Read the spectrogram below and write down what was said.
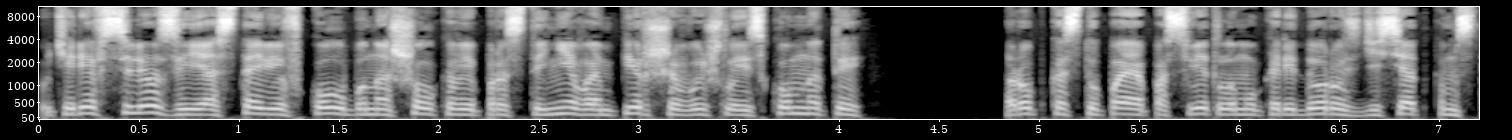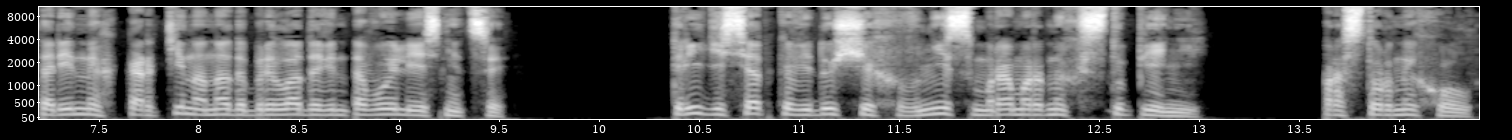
Утерев слезы и оставив колбу на шелковой простыне, вампирша вышла из комнаты. Робко ступая по светлому коридору с десятком старинных картин, она добрела до винтовой лестницы. Три десятка ведущих вниз мраморных ступеней. Просторный холл.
